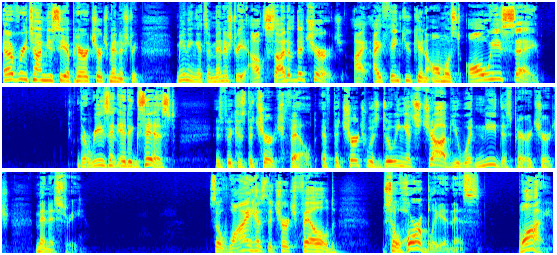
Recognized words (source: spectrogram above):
every time you see a parachurch ministry, meaning it's a ministry outside of the church, I, I think you can almost always say the reason it exists is because the church failed. If the church was doing its job, you wouldn't need this parachurch ministry. So, why has the church failed so horribly in this? Why?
